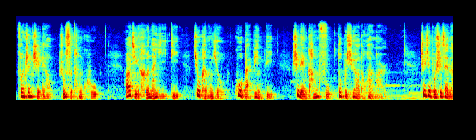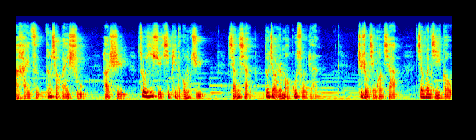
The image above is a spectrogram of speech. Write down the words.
风筝治疗如此痛苦，而仅河南一地就可能有过百病例是连康复都不需要的患儿。这就不是在拿孩子当小白鼠，而是做医学欺骗的工具。想想都叫人毛骨悚然。这种情况下，相关机构。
